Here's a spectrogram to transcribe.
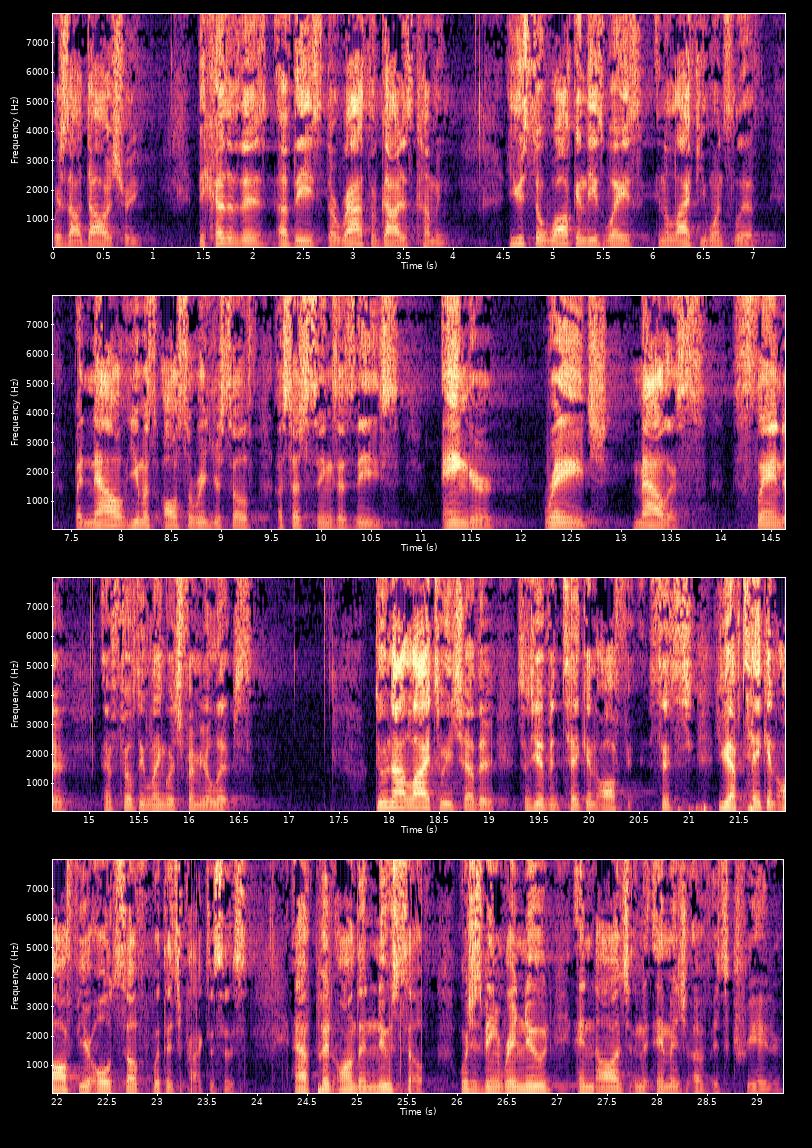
which is idolatry. Because of this, of these, the wrath of God is coming. You used to walk in these ways in the life you once lived, but now you must also rid yourself of such things as these: anger, rage, malice, slander, and filthy language from your lips. Do not lie to each other since you have been taken off, since you have taken off your old self with its practices and have put on the new self, which is being renewed in knowledge in the image of its creator.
